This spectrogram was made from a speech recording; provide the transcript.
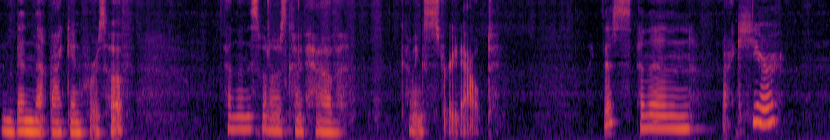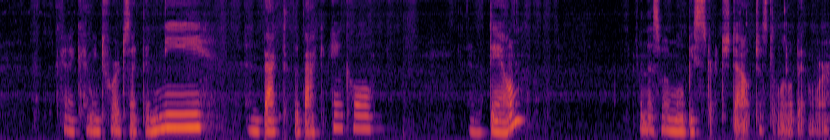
and bend that back in for his hoof. And then this one I'll just kind of have coming straight out. Like this and then back here kind of coming towards like the knee and back to the back ankle and down. And this one will be stretched out just a little bit more.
